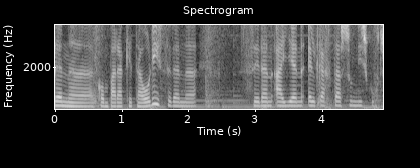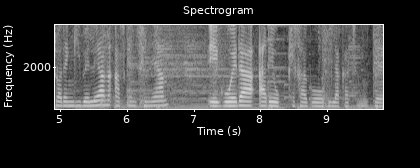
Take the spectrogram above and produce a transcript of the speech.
ren uh, konparaketa hori, zeren uh, zeren haien elkartasun diskurtsuaren gibelean, azken finean, egoera are okerrago bilakatzen dute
